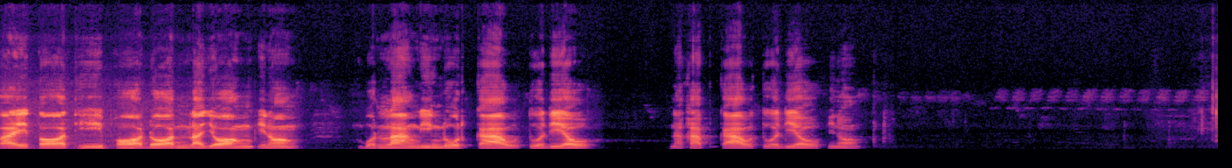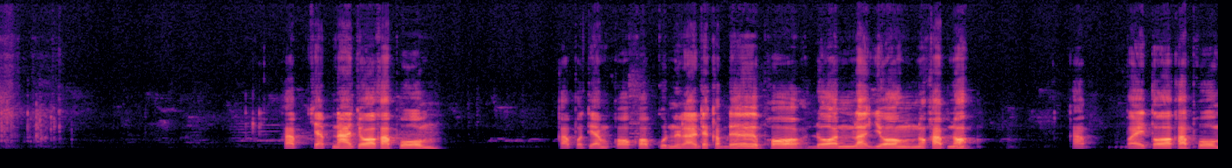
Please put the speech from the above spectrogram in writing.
ไปต่อที่พ่อดอนละยองพี่น้อง บนล่างวิ่งรูดเก้าตัวเดียวนะครับเก้าตัวเดียวพี่น้อง ครับแคปหน้าจอครับผมครับพอเตรียมขอขอบคุณหลายๆนะครับเด้อพ่อดอนละยองเนาะครับเนาะครับไปต่อครับผม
